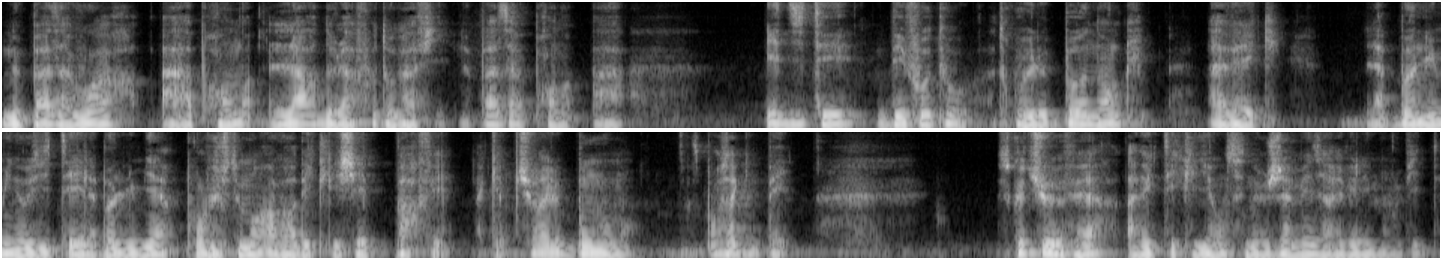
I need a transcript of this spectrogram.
ne pas avoir à apprendre l'art de la photographie, ne pas apprendre à éditer des photos, à trouver le bon angle avec la bonne luminosité, la bonne lumière pour justement avoir des clichés parfaits, à capturer le bon moment. C'est pour ça qu'ils te payent. Ce que tu veux faire avec tes clients, c'est ne jamais arriver les mains vides.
